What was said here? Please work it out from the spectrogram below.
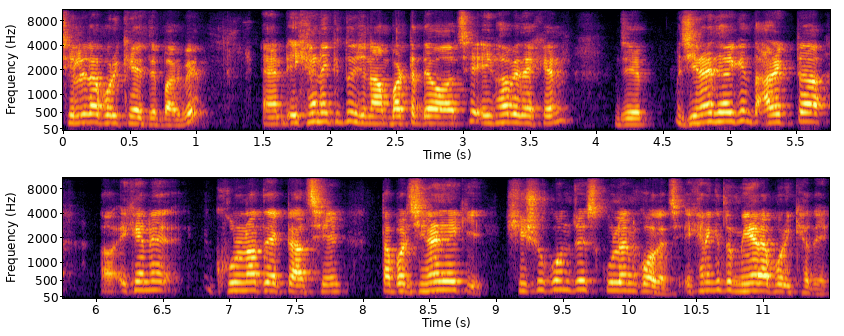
ছেলেরা পরীক্ষা দিতে পারবে। অ্যান্ড এখানে কিন্তু যে নাম্বারটা দেওয়া আছে, এইভাবে দেখেন যে ঝিনাইদহে কিন্তু আরেকটা এখানে খুলনাতে একটা আছে। তারপর ঝিনাইদহে কি? Shishukunja school and college. এখানে কিন্তু মেয়েরা পরীক্ষা দেয়।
